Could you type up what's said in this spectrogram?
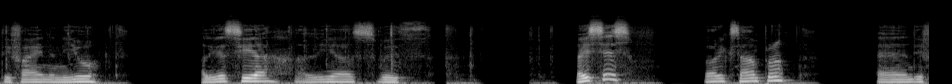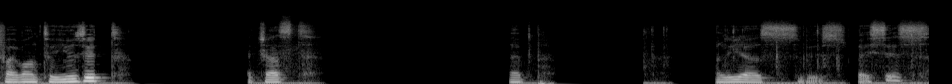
define a new alias here, alias with spaces for example and if I want to use it I just type alias with spaces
